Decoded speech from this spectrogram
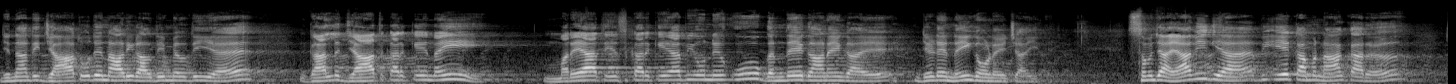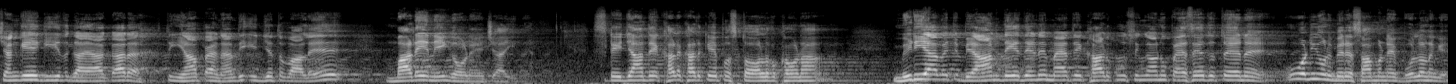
ਜਿਨ੍ਹਾਂ ਦੀ ਜਾਤ ਉਹਦੇ ਨਾਲ ਹੀ ਰਲਦੀ ਮਿਲਦੀ ਹੈ ਗੱਲ ਜਾਤ ਕਰਕੇ ਨਹੀਂ, ਮਰਿਆ ਤੇ ਇਸ ਕਰਕੇ ਆ ਵੀ ਉਹਨੇ ਉਹ ਗੰਦੇ ਗਾਣੇ ਗਾਏ ਜਿਹੜੇ ਨਹੀਂ ਗਾਉਣੇ ਚਾਹੀਦੇ। ਸਮਝਾਇਆ ਵੀ ਗਿਆ ਵੀ ਇਹ ਕੰਮ ਨਾ ਕਰ, ਚੰਗੇ ਗੀਤ ਗਾਇਆ ਕਰ, ਧੀਆਂ ਭੈਣਾਂ ਦੀ ਇੱਜ਼ਤ ਵਾਲੇ ਮਾੜੇ ਨਹੀਂ ਗਾਉਣੇ ਚਾਹੀਦੇ। ਸਟੇਜਾਂ ਤੇ ਖੜ ਖੜ ਕੇ ਪਿਸਤੌਲ ਵਿਖਾਉਣਾ, ਮੀਡੀਆ ਵਿੱਚ ਬਿਆਨ ਦੇ ਦੇਣੇ, ਮੈਂ ਤੇ ਖਾੜਕੂ ਸਿੰਘਾਂ ਨੂੰ ਪੈਸੇ ਦਿੱਤੇ ਨੇ, ਉਹ ਨਹੀਂ ਹੁਣ ਮੇਰੇ ਸਾਹਮਣੇ ਬੋਲਣਗੇ।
